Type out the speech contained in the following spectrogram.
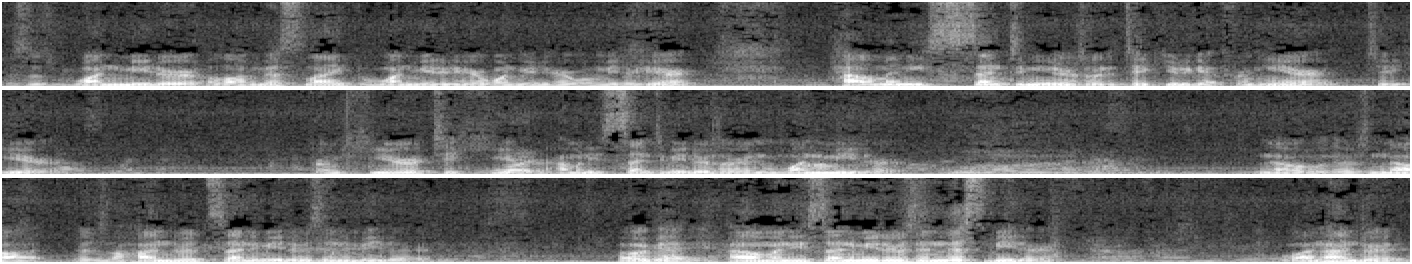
this is one meter along this length, one meter here, one meter here, one meter here. How many centimeters would it take you to get from here to here? From here to here. How many centimeters are in one meter? No, there's not. There's a hundred centimeters in a meter. Okay, how many centimeters in this meter? 100.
